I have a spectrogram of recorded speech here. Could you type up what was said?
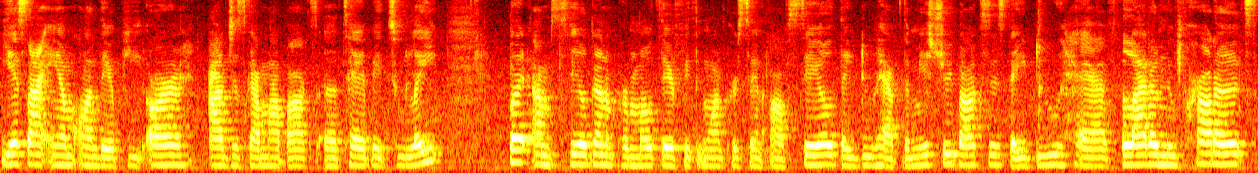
Yes, I am on their PR. I just got my box a tad bit too late but I'm still going to promote their 51% off sale. They do have the mystery boxes. They do have a lot of new products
